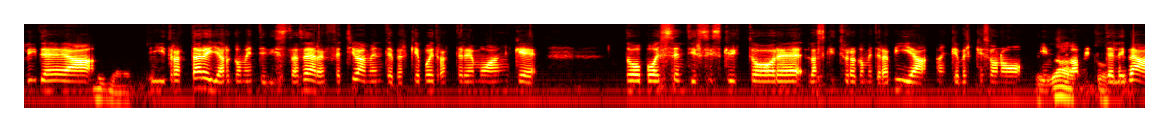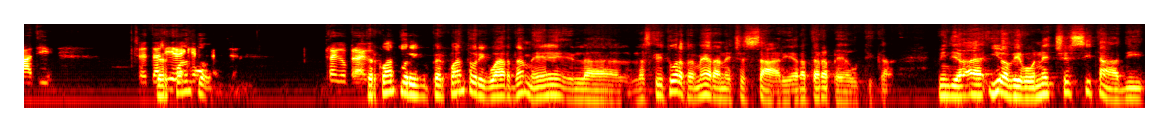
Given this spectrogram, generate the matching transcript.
l'idea esatto. di trattare gli argomenti di stasera, effettivamente, perché poi tratteremo anche dopo il sentirsi scrittore la scrittura come terapia, anche perché sono esatto. intimamente legati. Cioè, da per dire quanto... che... Prego, prego. Per quanto, per quanto riguarda me, la, la, scrittura per me era necessaria, era terapeutica. Quindi eh, io avevo necessità di,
